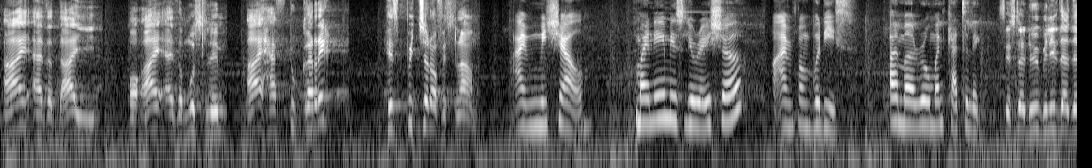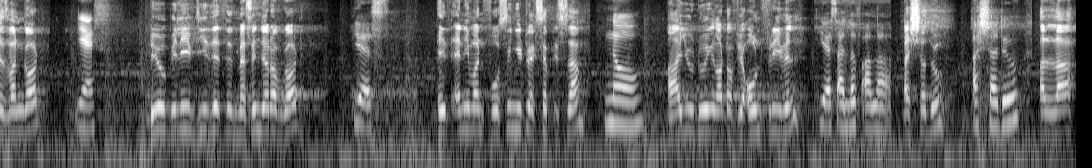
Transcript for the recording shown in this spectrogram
I as a Dai or I as a Muslim, I have to correct his picture of Islam. I'm Michelle. My name is Eurasia. I'm from Buddhist. I'm a Roman Catholic. Sister, do you believe that there's one God? Yes. Do you believe Jesus is messenger of God? Yes. Is anyone forcing you to accept Islam? No. Are you doing out of your own free will? Yes, I love Allah. Ashadu Ashadu Allah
